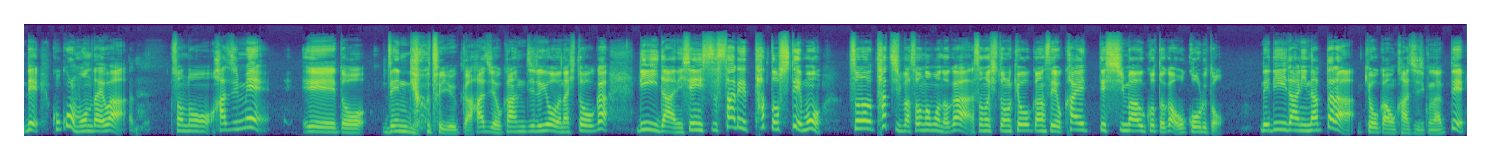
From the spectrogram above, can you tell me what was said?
で、ここの問題は、その、はじめ、えっ、と、善良というか、恥を感じるような人がリーダーに選出されたとしても、その立場そのものが、その人の共感性を変えてしまうことが起こると。で、リーダーになったら共感を感じにくくなって、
